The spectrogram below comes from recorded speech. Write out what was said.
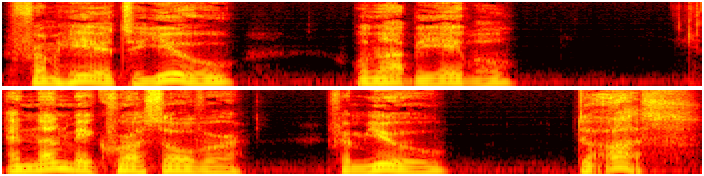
from here to you will not be able, and none may cross over from you to us.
